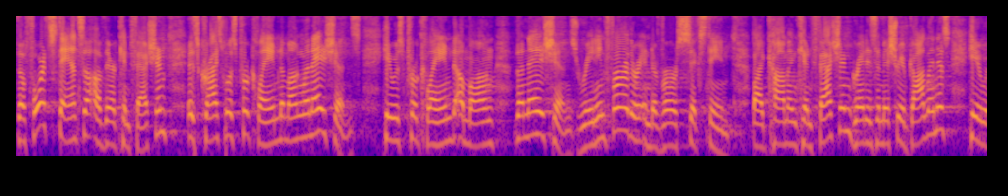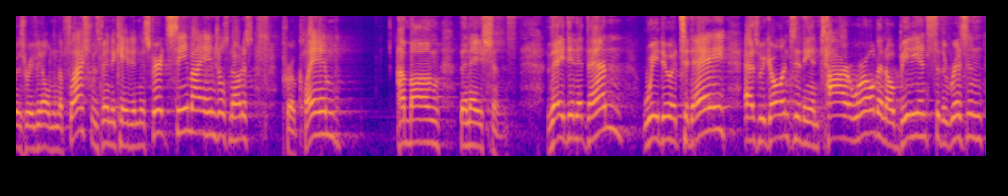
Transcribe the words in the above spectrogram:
The fourth stanza of their confession is Christ was proclaimed among the nations. He was proclaimed among the nations. Reading further into verse 16 By common confession, great is the mystery of godliness. He was revealed in the flesh, was vindicated in the spirit, seen by angels. Notice, proclaimed among the nations. They did it then. We do it today as we go into the entire world in obedience to the risen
